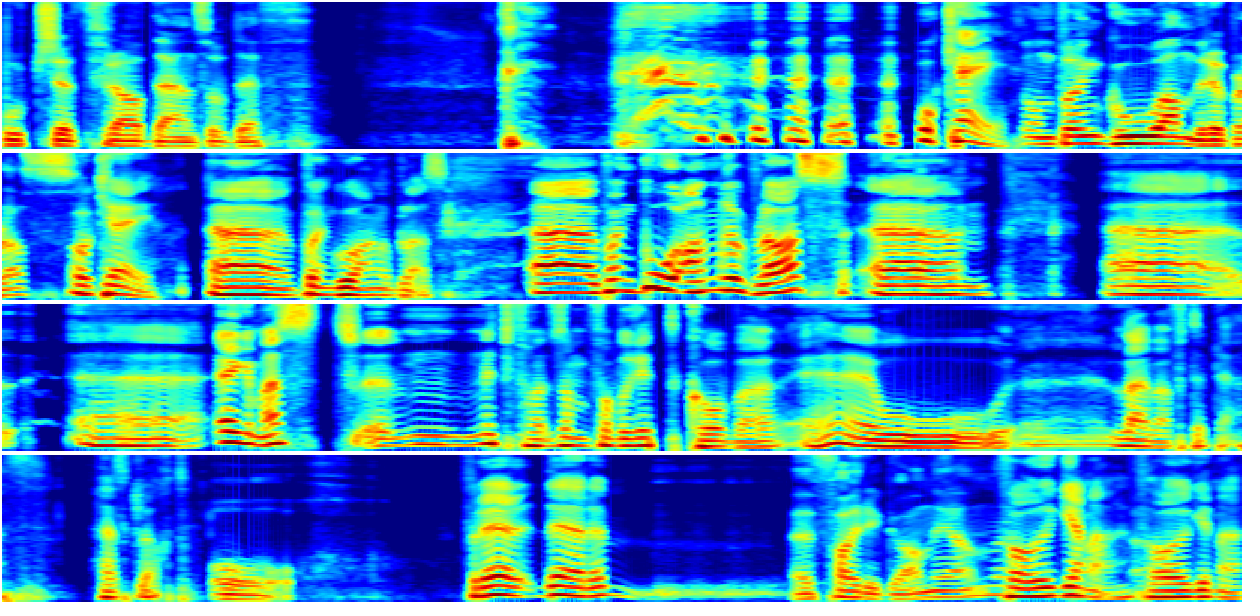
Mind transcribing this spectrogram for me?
Bortsett fra Dance of Death. OK. Sånn på en god andreplass. Ok, Uh, på en god andreplass. Uh, på en god andreplass uh, uh, Jeg er mest eh, Mitt fa som favorittcover er jo eh, Live After Death. Helt klart. Oh. For det, det er det Fargene igjen? fargene. Ja, ja. fargene.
